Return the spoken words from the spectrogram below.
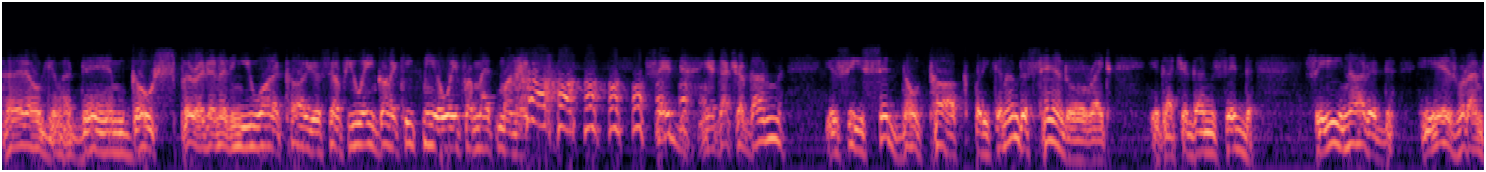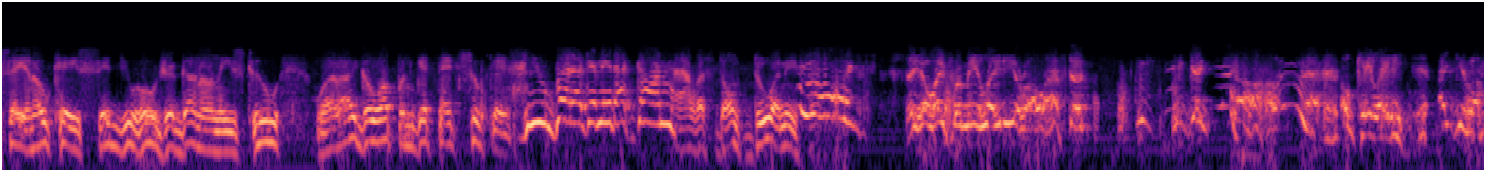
I don't give a damn ghost spirit, anything you want to call yourself. You ain't going to keep me away from that money. Sid, you got your gun? You see, Sid don't talk, but he can understand all right. You got your gun, Sid? See, he nodded. He hears what I'm saying. Okay, Sid, you hold your gun on these two while I go up and get that suitcase. You better give me that gun. Alice, don't do anything. Stay away from me, lady, or I'll have to. Okay, lady, I give up.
